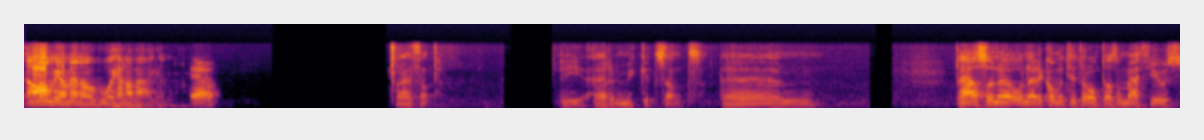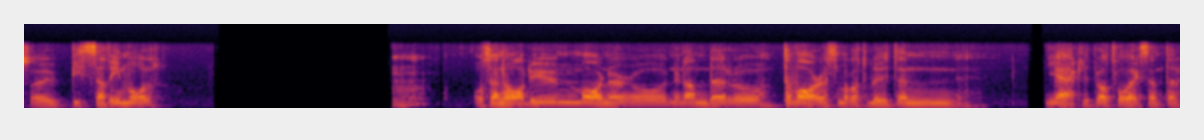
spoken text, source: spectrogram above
Ja, men jag menar att gå hela vägen. Ja, Det är sant. Det är mycket sant. Um... Nej, alltså, när, och när det kommer till Toronto, alltså Matthews har ju pissat in mål. Mm. Och sen har du ju Marner och Nylander och Tavares som har gått och blivit en jäkligt bra tvåvägscenter.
